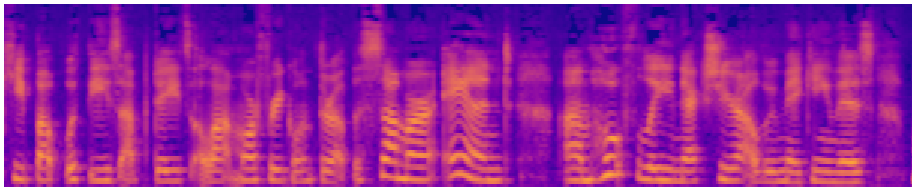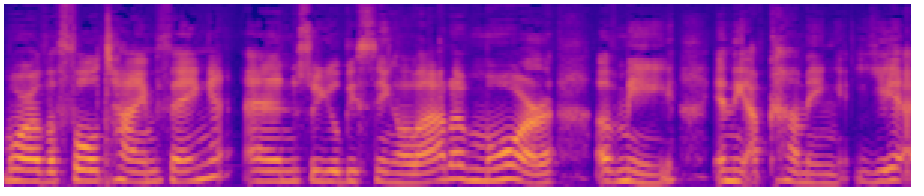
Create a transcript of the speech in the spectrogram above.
keep up with these updates a lot more frequent throughout the summer. And um, hopefully next year I'll be making this more of a full time thing, and so you'll be seeing a lot of more of me in the upcoming year.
